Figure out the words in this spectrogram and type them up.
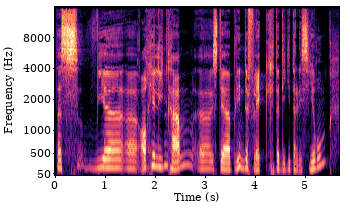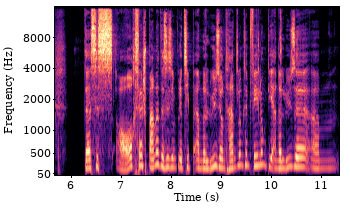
das wir äh, auch hier liegen haben, äh, ist der blinde Fleck der Digitalisierung. Das ist auch sehr spannend. Das ist im Prinzip Analyse und Handlungsempfehlung. Die Analyse ähm,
